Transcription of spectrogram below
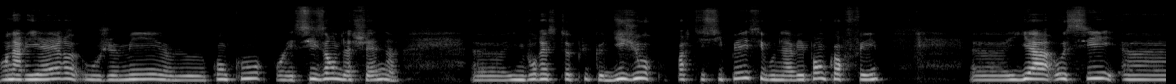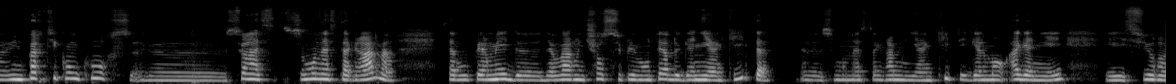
en arrière où je mets le concours pour les 6 ans de la chaîne. Euh, il ne vous reste plus que 10 jours pour participer si vous ne l'avez pas encore fait. Euh, il y a aussi euh, une partie concours sur, mon Instagram. Ça vous permet d'avoir une chance supplémentaire de gagner un kit. sur mon Instagram, il y a un kit également à gagner. Et sur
